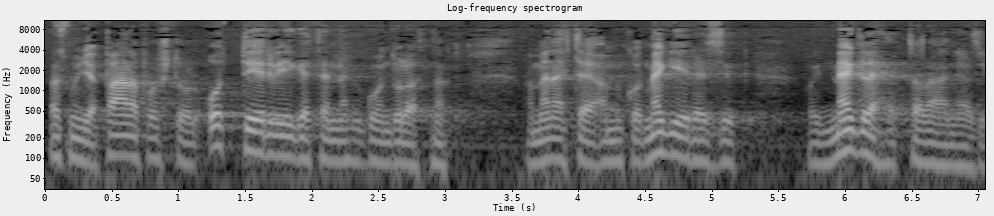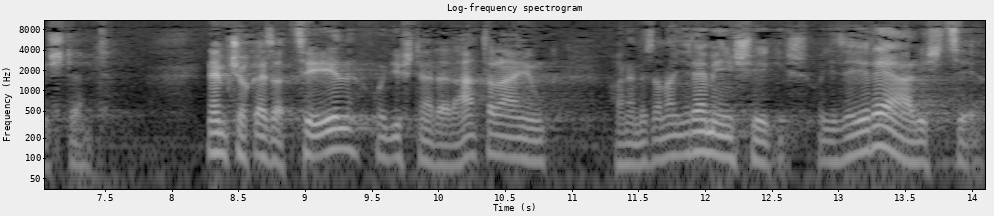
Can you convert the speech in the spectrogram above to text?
Azt mondja Pálapostól, ott ér véget ennek a gondolatnak a menete, amikor megérezzük, hogy meg lehet találni az Istent. Nem csak ez a cél, hogy Istenre rátaláljunk, hanem ez a nagy reménység is, hogy ez egy reális cél,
